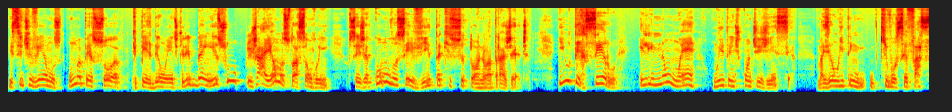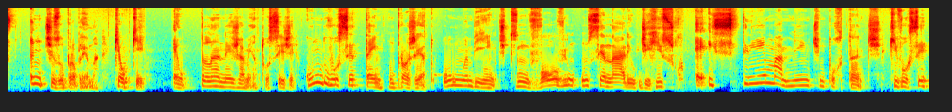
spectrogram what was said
e se tivemos uma pessoa que perdeu um ente querido, bem, isso já é uma situação ruim. Ou seja, como você evita que isso se torne uma tragédia. E o terceiro, ele não é um item de contingência. mas é um item que você faz antes do problema, que é o quê? é o planejamento, ou seja, quando você tem um projeto ou um ambiente que envolve um, um, cenário de risco, é extremamente importante que você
